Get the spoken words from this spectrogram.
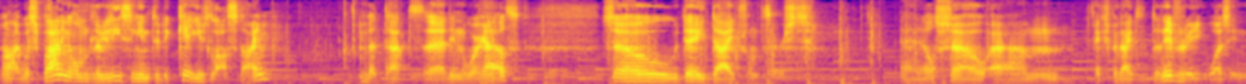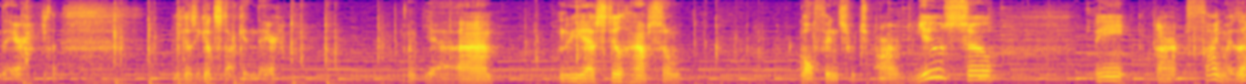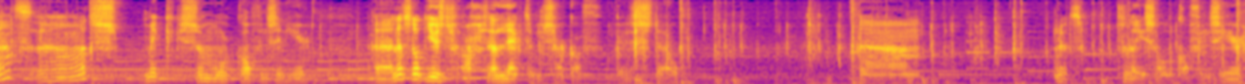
well, I was planning on releasing into the caves last time, but that uh, didn't work out. So they died from thirst. And also, um, expedited delivery was in there. because he got stuck in there. But yeah, um, we still have some coffins which aren't used, so we are fine with that. Uh, let's make some more coffins in here. Uh, let's not use our electrum sarcophagus though. Um, let's place all the coffins here.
